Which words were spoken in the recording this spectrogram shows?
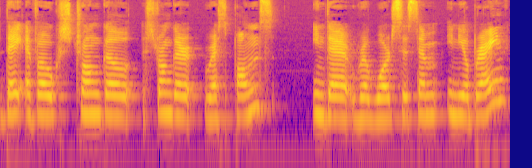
they evoke stronger stronger response in the reward system in your brain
